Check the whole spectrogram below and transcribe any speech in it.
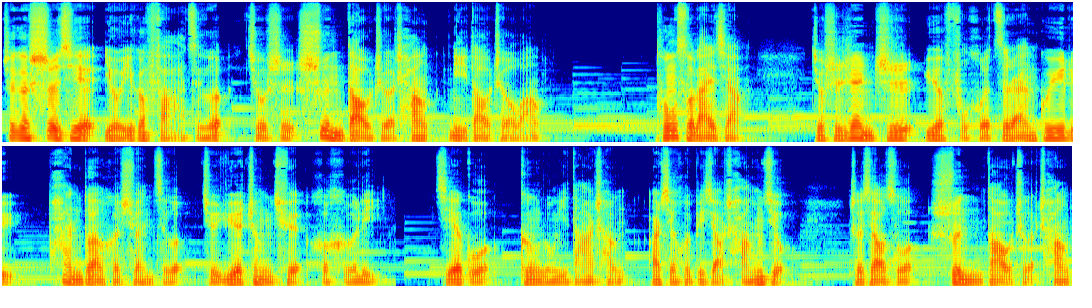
这个世界有一个法则，就是顺道者昌，逆道者亡。通俗来讲，就是认知越符合自然规律，判断和选择就越正确和合理，结果更容易达成，而且会比较长久。这叫做顺道者昌。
